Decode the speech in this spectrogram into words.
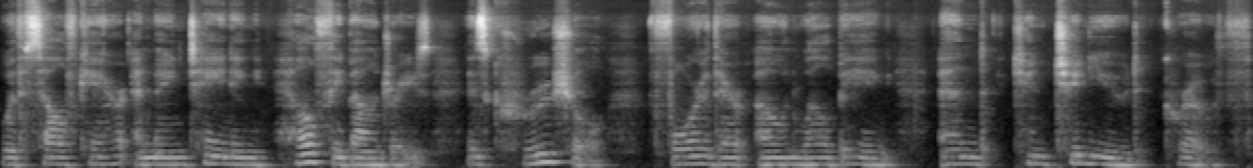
with self care and maintaining healthy boundaries is crucial for their own well being and continued growth.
